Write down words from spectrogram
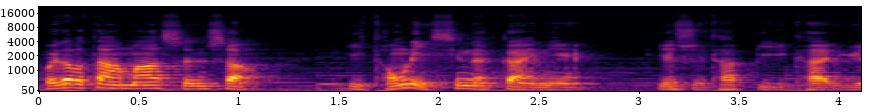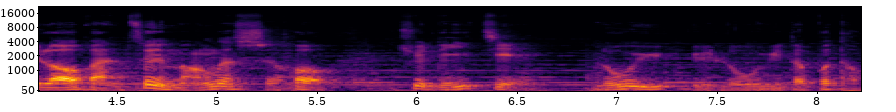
回到大妈身上，以同理心的概念，也许她避开鱼老板最忙的时候，去理解鲈鱼与鲈鱼的不同，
